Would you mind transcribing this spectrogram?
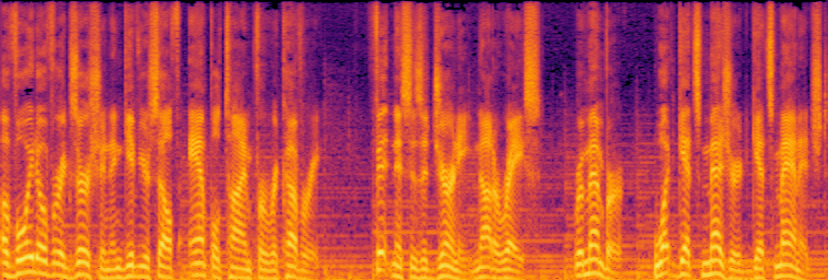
Avoid overexertion and give yourself ample time for recovery. Fitness is a journey, not a race. Remember, what gets measured gets managed.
